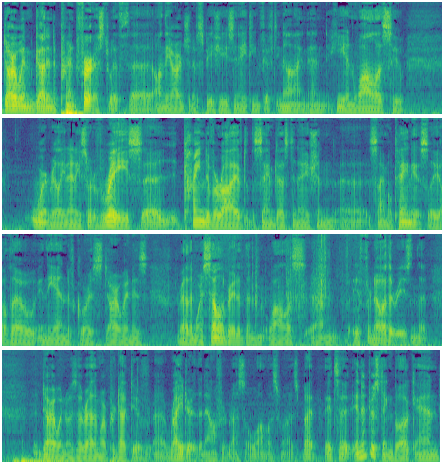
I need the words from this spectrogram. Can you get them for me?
Darwin got into print first with uh, On the Origin of Species in 1859, and he and Wallace, who weren't really in any sort of race, uh, kind of arrived at the same destination uh, simultaneously, although in the end, of course, Darwin is rather more celebrated than Wallace, um, if for no other reason that Darwin was a rather more productive uh, writer than Alfred Russel Wallace was. But it's a, an interesting book, and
